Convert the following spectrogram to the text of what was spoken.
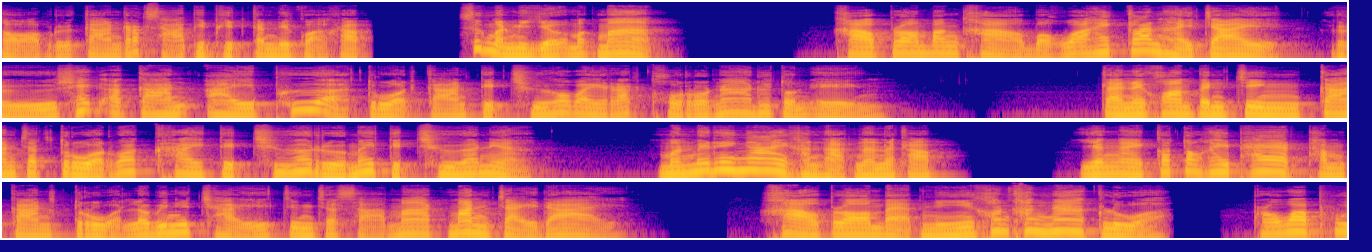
สอบหรือการรักษาผิดๆกันดีกว่าครับ ซึ่งมันมีเยอะมากๆ ข่าวปลอมบางข่าวบอกว่าให้กลั้นหายใจ หรือเช็คอาการไอเพื่อตรวจการติดเชื้อไวรัสโคโรนาด้วยตนเอง แต่ในความเป็นจริงการจะตรวจว่าใครติดเชื้อหรือไม่ติดเชื้อเนี่ย มันไม่ได้ง่ายขนาดนั้นนะครับ ยังไงก็ต้องให้แพทย์ทำการตรวจและวินิจฉัยจึงจะสามารถมั่นใจได้ ข่าวปลอมแบบนี้ค่อนข้างน่ากลัว เพราะว่าผู้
